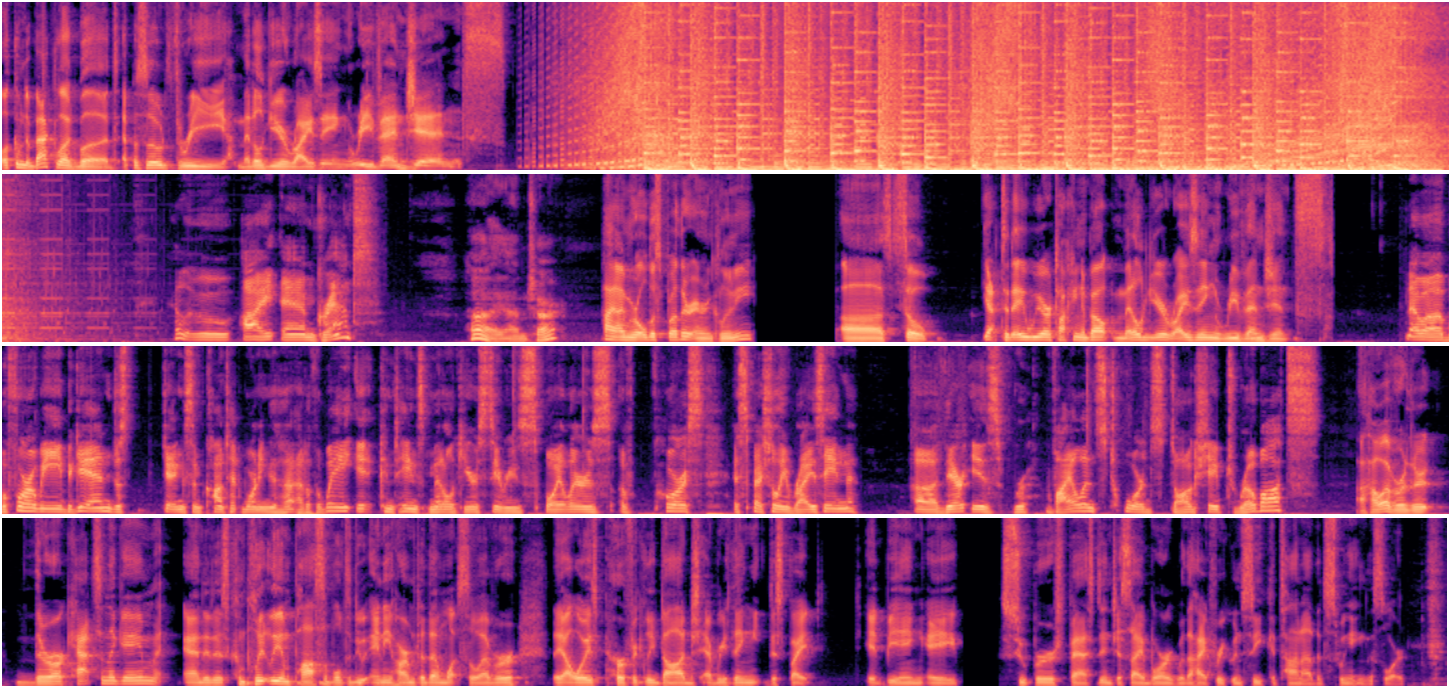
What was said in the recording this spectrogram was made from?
Welcome to Backlog Buds, Episode 3 Metal Gear Rising Revengeance. Hello, I am Grant. Hi, I'm Char. Hi, I'm your oldest brother, Aaron Clooney. Uh, so, yeah, today we are talking about Metal Gear Rising Revengeance. Now, uh, before we begin, just getting some content warnings out of the way, it contains Metal Gear series spoilers, of course, especially Rising. Uh, there is r- violence towards dog shaped robots. Uh, however, there there are cats in the game, and it is completely impossible to do any harm to them whatsoever. They always perfectly dodge everything, despite it being a super fast ninja cyborg with a high frequency katana that's swinging the sword.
